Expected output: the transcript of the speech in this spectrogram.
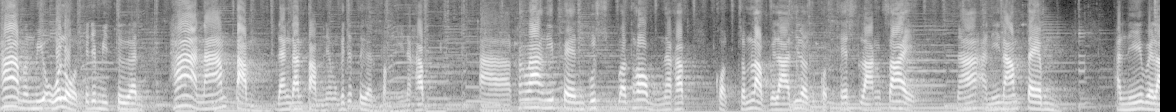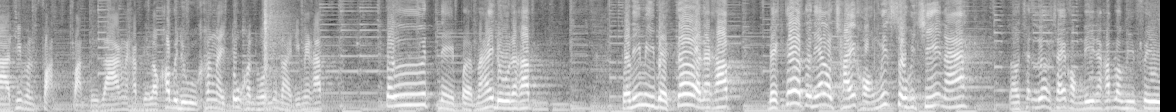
ถ้ามันมีโอเวอร์โหลดก็จะมีเตือน ถ้าน้ำต่ำแรงดันต่ำเนี่ยมันก็จะเตือนฝั่งนี้นะครับข้างล่างนี้เป็นพุชบัตทอมนะครับกดสำหรับเวลาที่เราจะกดเทสล้างไส้นะอันนี้น้ำเต็ม อันนี้เวลาที่มันฝัดฝัดหรือล้างนะครับ เดี๋ยวเราเข้าไปดูข้างในตู้คอนโทรลกันหน่อยดีไหมครับตืดนี่เปิดมาให้ดูนะครับ ตัวนี้มีเบรกเกอร์นะครับ เบรกเกอร์ตัวนี้เราใช้ของมิ t ซูบิชินะ เราเลือกใช้ของดีนะครับ เรามีฟิล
